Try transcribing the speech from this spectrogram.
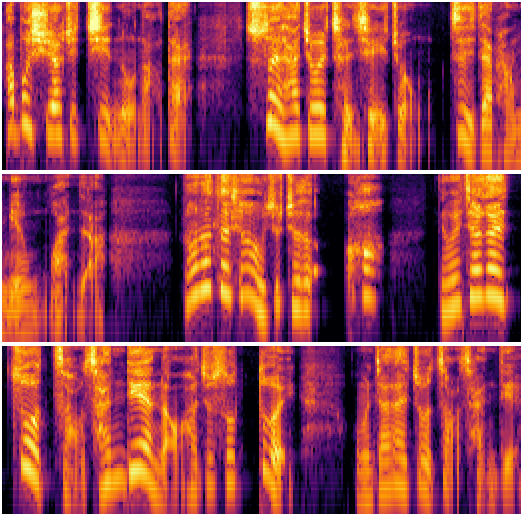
他不需要去进入脑袋，所以他就会呈现一种自己在旁边玩的。然后那大家我就觉得哦。你们家在做早餐店哦？他就说：“对，我们家在做早餐店。”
